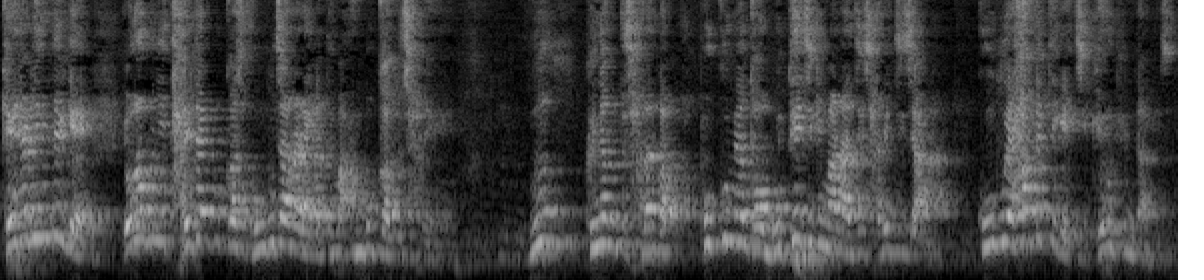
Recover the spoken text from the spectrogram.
걔를 힘들게. 여러분이 달달 볶아서 공부 애 같으면 안 볶아도 잘해. 응? 그냥도 잘한다고. 볶으면 더 못해지기만 하지 잘해지지 않아. 공부에 합격 뛰겠지. 괴롭힘 당해서.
